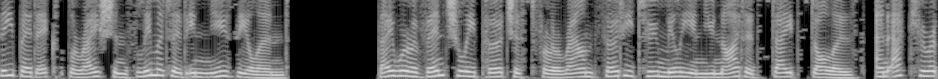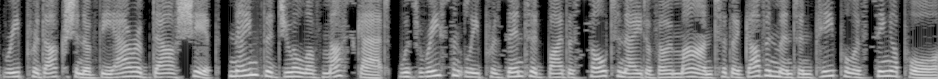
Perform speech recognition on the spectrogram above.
Seabed Explorations Limited in New Zealand. They were eventually purchased for around 32 million United States dollars. An accurate reproduction of the Arab dhow ship, named the Jewel of Muscat, was recently presented by the Sultanate of Oman to the government and people of Singapore.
